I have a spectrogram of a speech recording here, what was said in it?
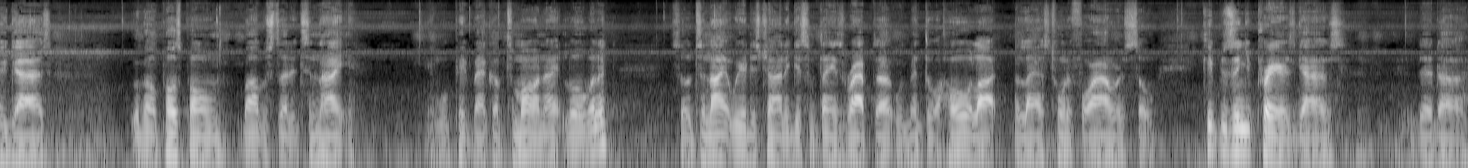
Hey guys, we're gonna postpone Bible study tonight, and we'll pick back up tomorrow night, Lord willing. So tonight we're just trying to get some things wrapped up. We've been through a whole lot the last 24 hours, so keep us in your prayers, guys. That uh,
